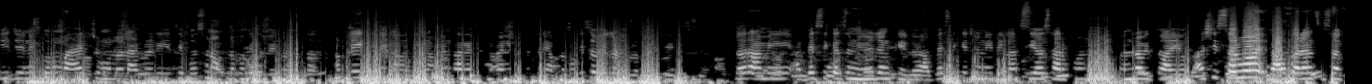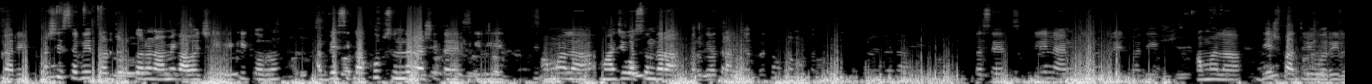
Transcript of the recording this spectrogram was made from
की जेणेकरून बाहेरची मुलं लायब्ररी येथे बसून आपलं भविष्य वेगळं होतात आपल्या इकडे गावातील ग्रामीण भागातील मुलांनी तरी आपलं भविष्य वेगळं होलं पाहिजे. तर आम्ही अभ्यासिकेचं नियोजन केलं. अभ्यासिकेच्या निधीला सीएसआर फंड पंधरा आयोग अशी सर्व गावकऱ्यांचं सहकार्य अशी सगळी तडजोड करून आम्ही गावाची एकी करून अभ्यासिका खूप सुंदर अशी तयार केली आम्हाला माझी वसुंधरा अंतर्गत राज्यात प्रथम क्रमांकाचा आहे. तसेच क्लीन अँड क्लीन विलेजमध्ये आम्हाला देश पातळीवरील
